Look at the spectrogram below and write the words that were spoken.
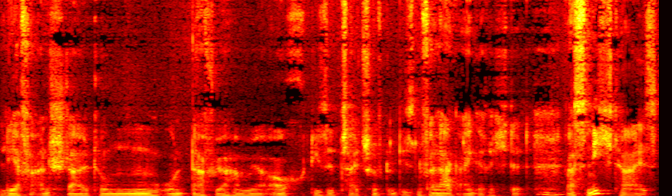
Lehrveranstaltungen und dafür haben wir auch diese Zeitschrift und diesen Verlag eingerichtet. Was nicht heißt,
